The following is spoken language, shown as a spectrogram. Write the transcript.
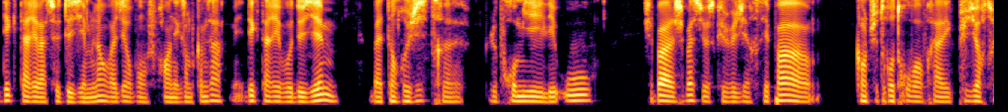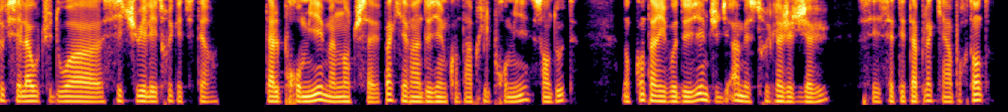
dès que tu arrives à ce deuxième-là, on va dire, bon, je prends un exemple comme ça, mais dès que tu arrives au deuxième, bah, t'enregistres le premier, il est où? Je sais pas, sais pas si tu vois ce que je veux dire. C'est pas quand tu te retrouves après avec plusieurs trucs, c'est là où tu dois situer les trucs, etc. T'as le premier, maintenant tu savais pas qu'il y avait un deuxième quand t'as pris le premier, sans doute. Donc quand t'arrives au deuxième, tu dis ah mais ce truc-là j'ai déjà vu. C'est cette étape-là qui est importante.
